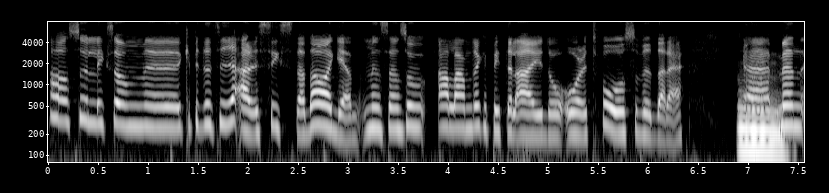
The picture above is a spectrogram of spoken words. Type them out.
Ja, så liksom eh, kapitel 10 är sista dagen, men sen så alla andra kapitel är ju då år två och så vidare. Eh, Mm. men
